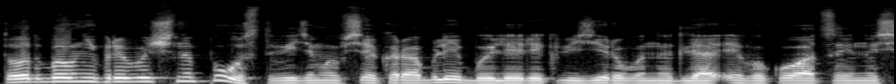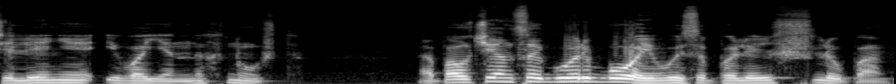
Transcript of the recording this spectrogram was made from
Тот был непривычно пуст, видимо, все корабли были реквизированы для эвакуации населения и военных нужд. Ополченцы гурьбой высыпали из шлюпа.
